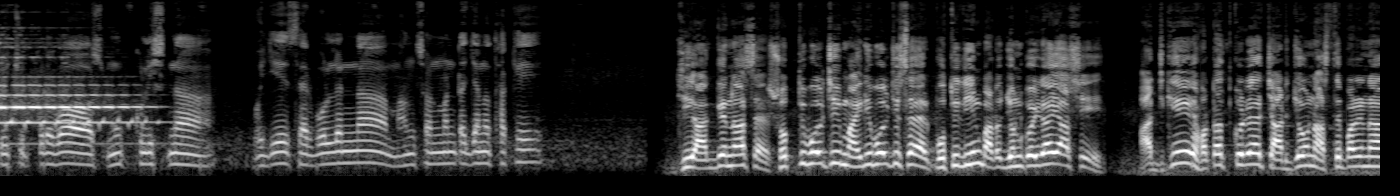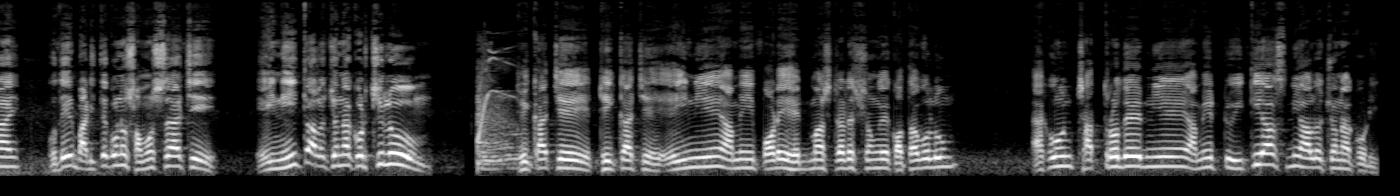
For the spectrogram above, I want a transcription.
তুই চুপ করে বস মুখ খুলিস না। ওই যে স্যার বললেন না মান সম্মানটা যেন থাকে। জি না স্যার। সত্যি বলছি মাইরি বলছি স্যার প্রতিদিন বারো জন কইরাই আসে। আজকে হঠাৎ করে চারজন আসতে পারে নাই। ওদের বাড়িতে কোনো সমস্যা আছে? এই নিয়েই তো আলোচনা করছিলুম। ঠিক আছে ঠিক আছে। এই নিয়ে আমি পরে হেডমাস্টারের সঙ্গে কথা বলুম। এখন ছাত্রদের নিয়ে আমি একটু ইতিহাস নিয়ে আলোচনা করি।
